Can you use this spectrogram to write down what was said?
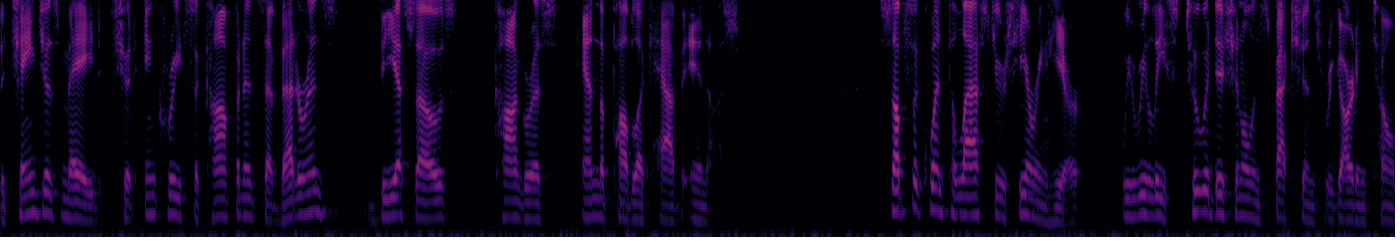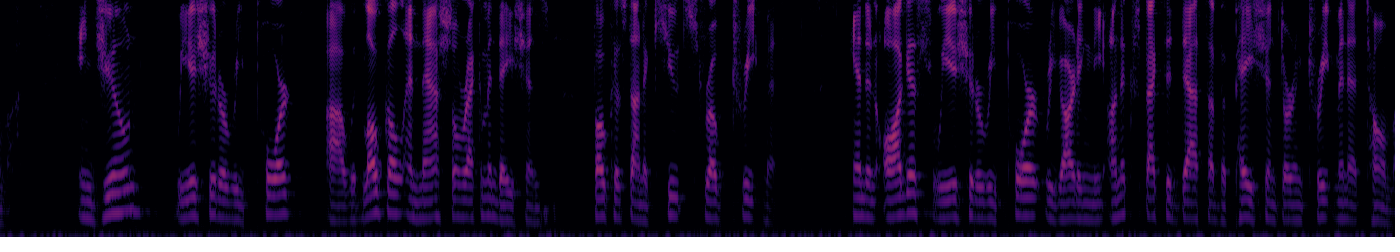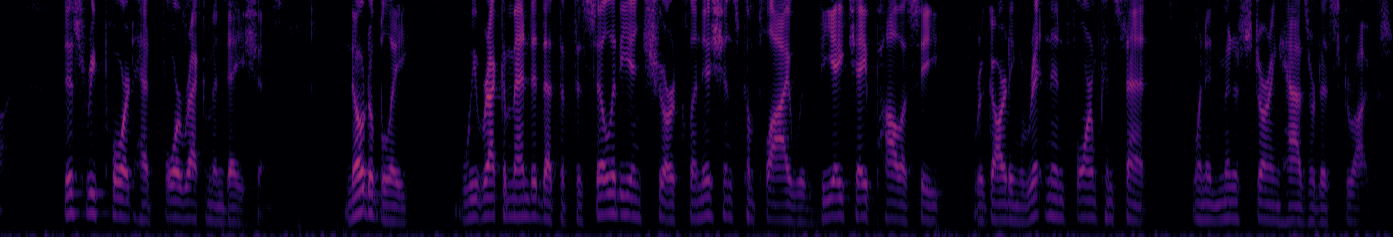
The changes made should increase the confidence that veterans, VSOs, Congress, and the public have in us. Subsequent to last year's hearing here, we released two additional inspections regarding Tomah. In June, we issued a report uh, with local and national recommendations focused on acute stroke treatment. And in August, we issued a report regarding the unexpected death of a patient during treatment at Tomah. This report had four recommendations. Notably, we recommended that the facility ensure clinicians comply with VHA policy regarding written informed consent when administering hazardous drugs.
